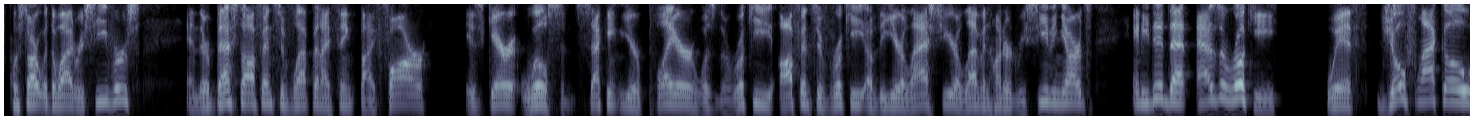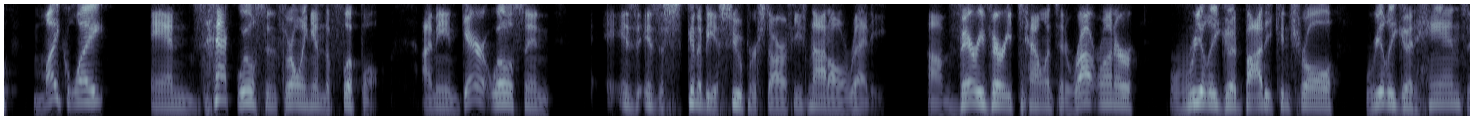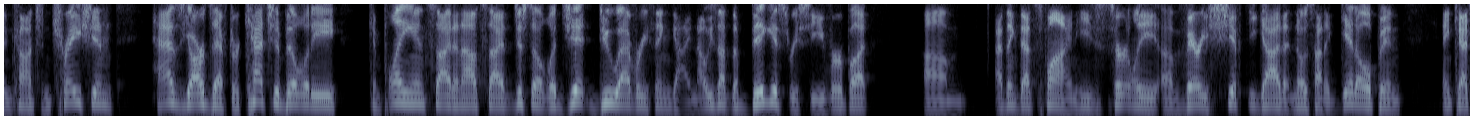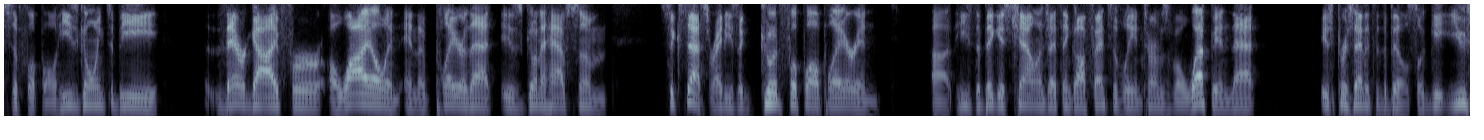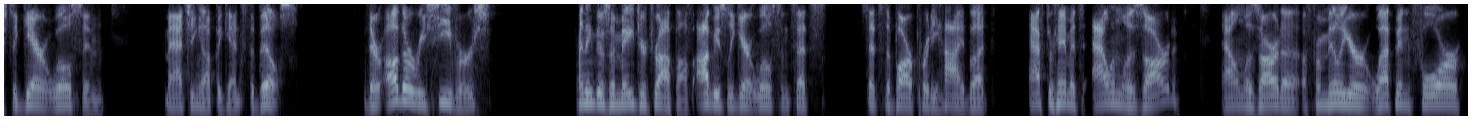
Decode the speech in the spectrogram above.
We'll start with the wide receivers, and their best offensive weapon, I think, by far, is Garrett Wilson. Second year player, was the rookie, offensive rookie of the year last year, 1,100 receiving yards. And he did that as a rookie with Joe Flacco, Mike White, and Zach Wilson throwing in the football. I mean, Garrett Wilson is is going to be a superstar if he's not already. Um, very very talented route runner, really good body control, really good hands and concentration, has yards after catch ability, can play inside and outside. Just a legit do everything guy. Now he's not the biggest receiver, but um, I think that's fine. He's certainly a very shifty guy that knows how to get open and catch the football. He's going to be their guy for a while and, and a player that is going to have some success, right? He's a good football player and uh, he's the biggest challenge, I think, offensively in terms of a weapon that is presented to the Bills. So get used to Garrett Wilson matching up against the Bills. Their other receivers, I think there's a major drop off. Obviously, Garrett Wilson sets sets the bar pretty high, but after him, it's Allen Lazard. Allen Lazard, a, a familiar weapon for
